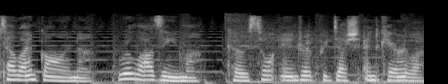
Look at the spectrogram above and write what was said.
Telangana, Rayalaseema, coastal Andhra Pradesh and Kerala.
